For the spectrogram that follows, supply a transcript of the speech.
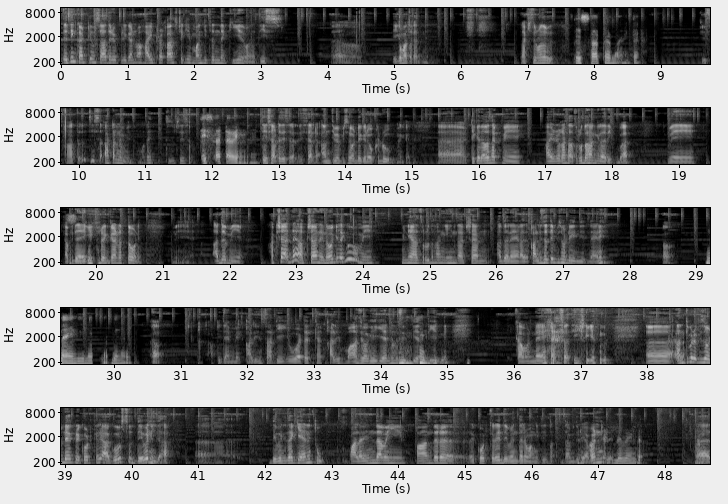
ඉතින් කට්ටිය සාතර පිළිගන්න හයි ප්‍රකාශ්ටක මහිතන්න කියවන තිස්. ඒක මතකත්න ලක්ෂ මද සත මහිත සත තිස් අටන මට තිස්සට වෙන්න. සට සට අන්තිම පිසෝඩ් එක ලොකඩුම් එක. ටික දවසක් මේ හයිඩක සතුරු දහන් කියලා තික්බා මේ අපි දැක ෆ්‍රෙන් ගන්නත් ඕනේ. අද මේ අක්ෂාන අක්ෂාන නෝ කියලකව මේ මිනි අතුරු දහන් හිද දක්ෂන් අද නෑ. කලි සති පිසොට ඉදි නෑ අපි දැම කලින් සතියකුවට කලින් මාස වගේ කියන්න සිදිය තියන්නේ. කමන්න සතියකමු අන්තිම පිසෝඩ්ඩයක් රෙකෝඩ් කර අගෝස්තු දෙවනිදා. දෙවනිදා කියන තු පලවෙන්දම පාන්දර රෙකෝඩ් කරේ දෙවන්තර මංගති දමිතුර යවන්න.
